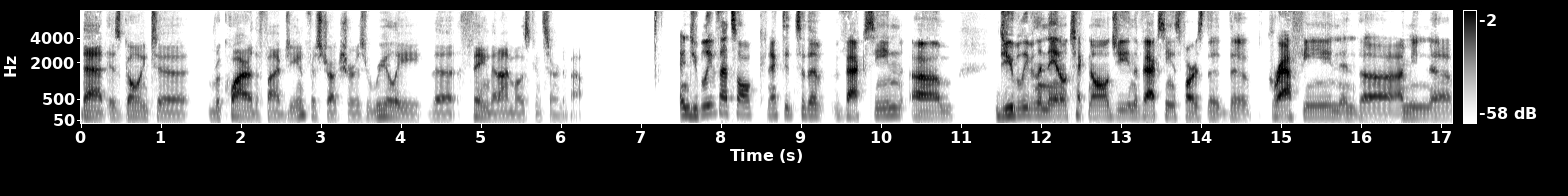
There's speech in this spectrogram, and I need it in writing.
that is going to require the 5G infrastructure is really the thing that I'm most concerned about. And do you believe that's all connected to the vaccine? Um, do you believe in the nanotechnology in the vaccine as far as the the graphene and the? I mean, uh,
